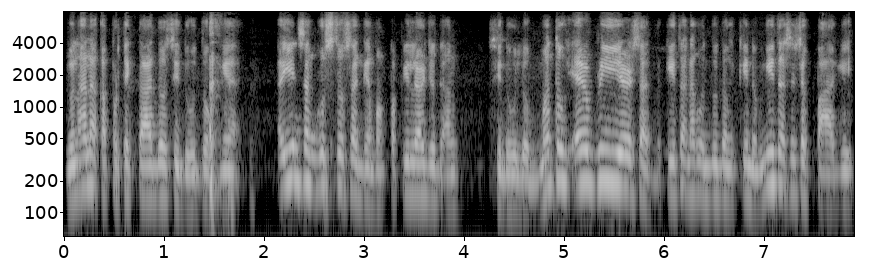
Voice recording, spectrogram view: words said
yung anak kaprotektado si Dudok niya. Ayun sang gusto sa niya, magpapilar jud ang sinulog. Matong every year sa kita na kung Dudok kinom, ngita siya siya pagi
